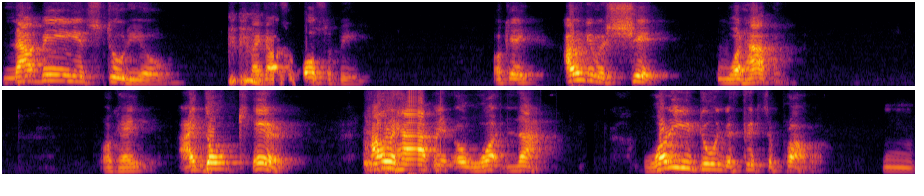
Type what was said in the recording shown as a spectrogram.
not being in studio like I was supposed to be. Okay, I don't give a shit what happened. Okay, I don't care how it happened or what not. What are you doing to fix the problem? Mm,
